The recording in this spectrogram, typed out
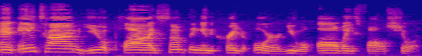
And anytime you apply something in the created order, you will always fall short.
